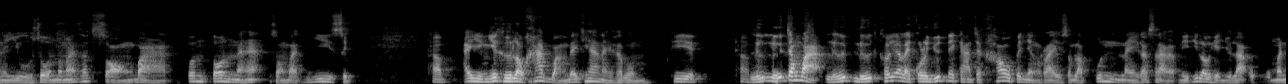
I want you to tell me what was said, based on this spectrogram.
เนี่ยอยู่โซนประมาณสักสองบาทต้นๆนะฮะสองบาทยี่สิบครับไอ้อย่างนี้คือเราคาดหวังได้แค่ไหนครับผมที่ครับหรือหรือจังหวะหรือหรือเขาเรียกอะไรกลยุทธ์ในการจะเข้าเป็นอย่างไรสำหรับหุ้นในลักษณะแบบนี้ที่เราเห็นอยู่แล้วโอ้โหมัน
